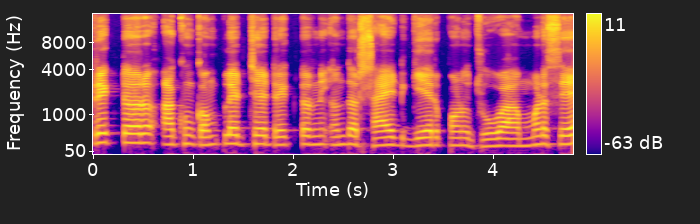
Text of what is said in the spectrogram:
ટ્રેક્ટર આખું કમ્પ્લેટ છે. ટ્રેક્ટરની અંદર સાઈડ ગેર પણ જોવા મળશે.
